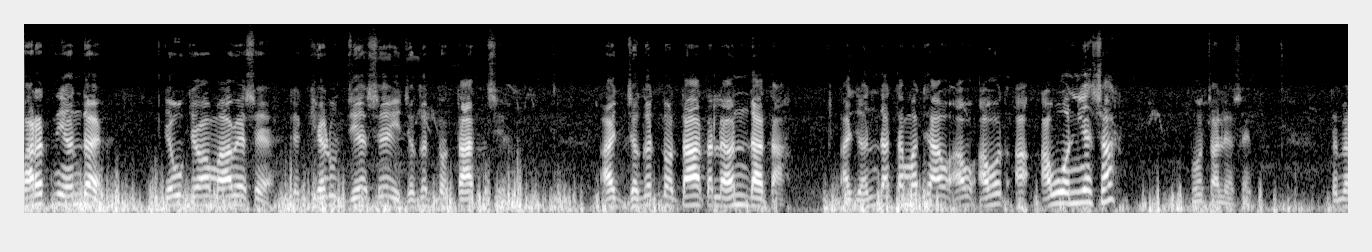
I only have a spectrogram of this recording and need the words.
ભારતની અંદર એવું કહેવામાં આવે છે કે ખેડૂત જે છે એ જગતનો તાત છે. આજ જગતનો તાત એટલે અન્નદાતા. આજે અન્નદાતામાંથી આવો આવો આવો અન્ય સર? ન ચાલે સાહેબ. તમે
